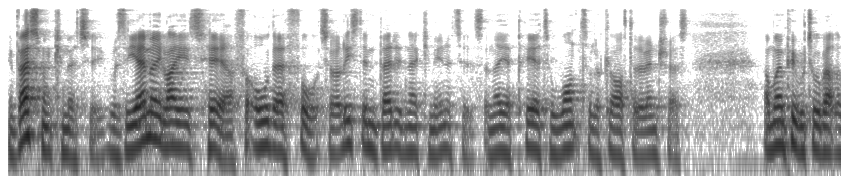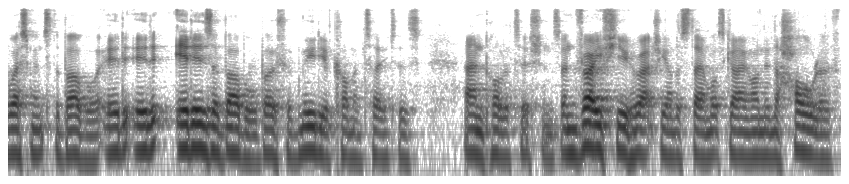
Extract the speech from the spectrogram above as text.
Investment Committee was the MLAs here, for all their faults, are at least embedded in their communities, and they appear to want to look after their interests. And when people talk about the Westminster bubble, it, it, it is a bubble, both of media commentators and politicians, and very few who actually understand what's going on in the whole of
